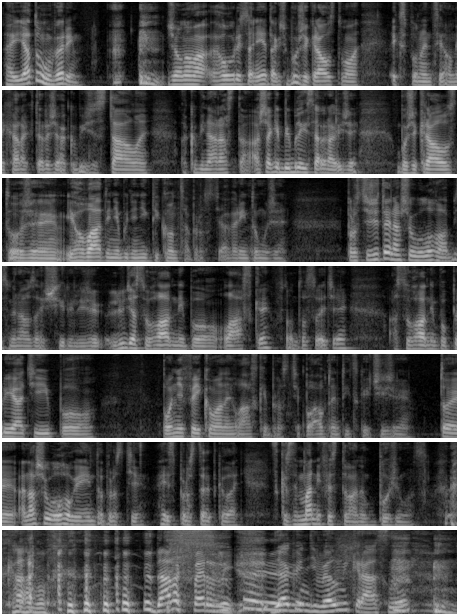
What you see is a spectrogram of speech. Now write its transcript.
Hej, ja tomu verím. že ono má, hovorí sa nie tak, že Bože kráľovstvo má exponenciálny charakter, že akoby, že stále akoby narastá. A však aj Biblii sa vraví, že Bože kráľovstvo, že jeho vlády nebude nikdy konca proste. A verím tomu, že Proste, že to je našou úlohou, aby sme naozaj šírili, že ľudia sú hladní po láske v tomto svete a sú hladní po prijatí, po, po nefejkovanej láske, proste po autentickej. Čiže to je, a našou úlohou je im to proste, hej, sprostredkovať skrze manifestovanú Božiu moc. Kámo, dávaš perly. Ďakujem ti veľmi krásne.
